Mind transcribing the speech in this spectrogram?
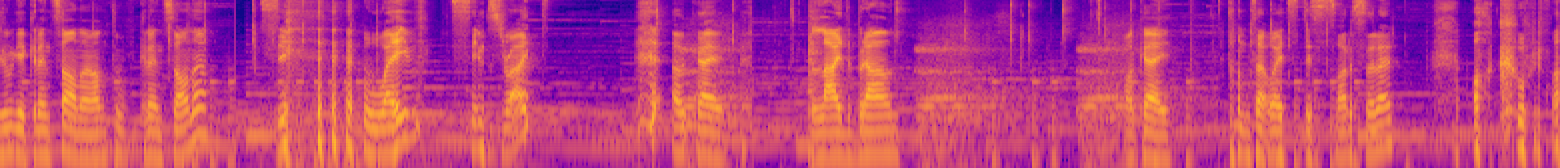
Długie kręcone, mam tu kręcone? Wave? Seems right? Okej. Light brown. Okej. Donda West jest sorcerer? O kurwa.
